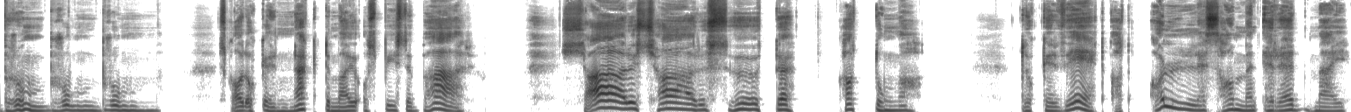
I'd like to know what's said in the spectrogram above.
Brum, brum, brum. Skal dere nekte meg å spise bær? Kjære, kjære, søte kattunger. Dere vet at alle sammen er redd meg,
